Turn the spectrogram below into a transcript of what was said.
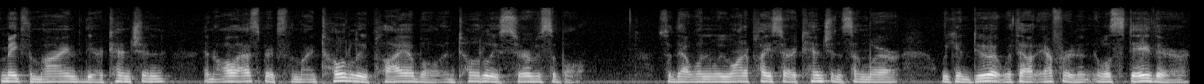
make the mind, the attention, and all aspects of the mind totally pliable and totally serviceable so that when we want to place our attention somewhere, we can do it without effort and it will stay there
